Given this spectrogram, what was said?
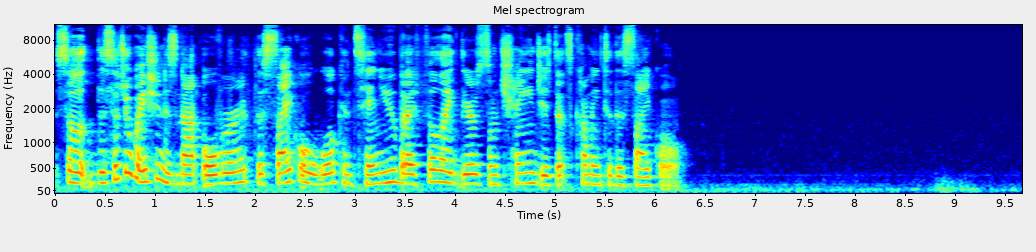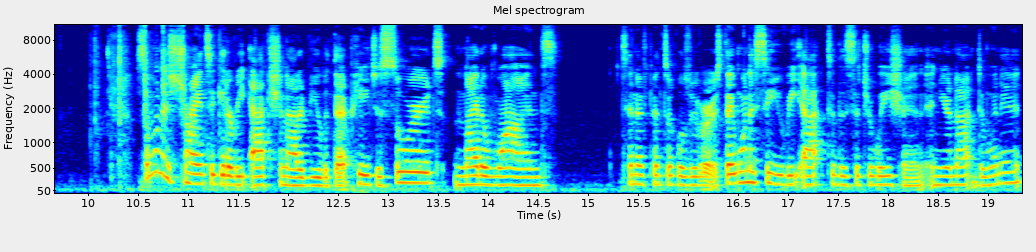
so the situation is not over. The cycle will continue, but I feel like there's some changes that's coming to the cycle. Someone is trying to get a reaction out of you with that Page of Swords, Knight of Wands, Ten of Pentacles reversed. They want to see you react to the situation and you're not doing it.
